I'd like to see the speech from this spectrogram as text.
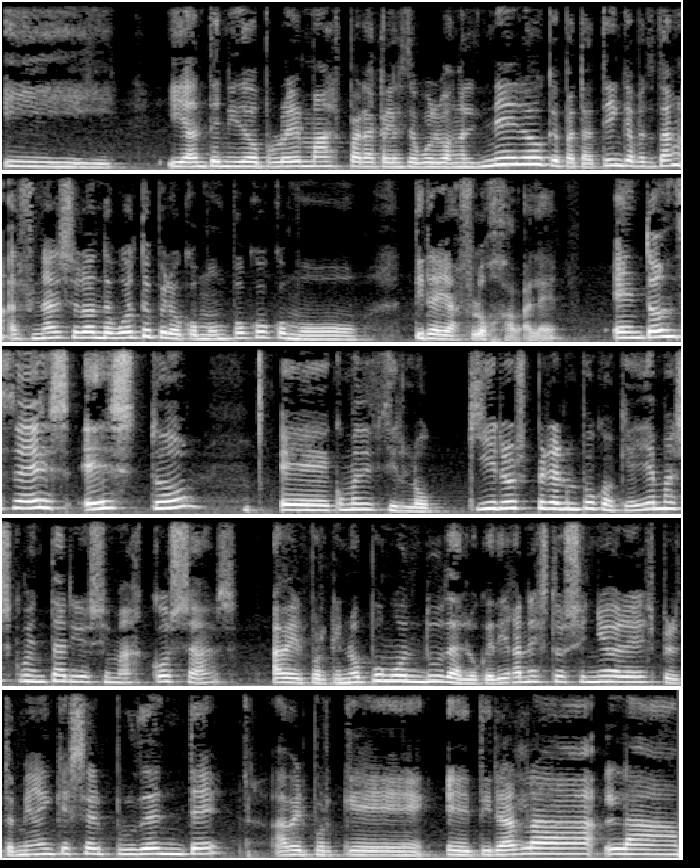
y, y han tenido problemas para que les devuelvan el dinero, que patatín, que patatán. Al final se lo han devuelto, pero como un poco como tira y afloja, ¿vale? Entonces, esto eh, ¿cómo decirlo? Quiero esperar un poco a que haya más comentarios y más cosas. A ver, porque no pongo en duda lo que digan estos señores, pero también hay que ser prudente. A ver, porque eh, tirar la, la,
